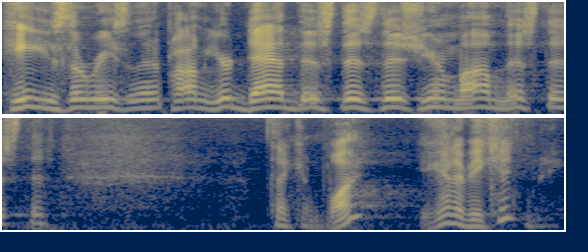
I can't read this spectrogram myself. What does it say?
He's the reason there's problems. Your dad, this, this, this. Your mom, this, this, this. I'm thinking, what? You got to be kidding me.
